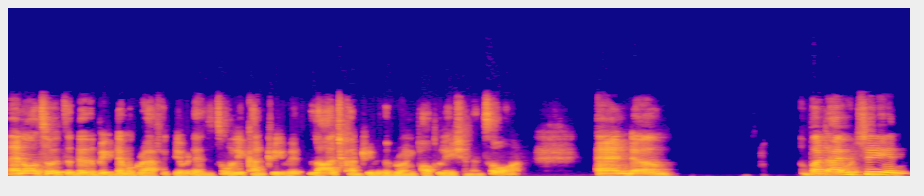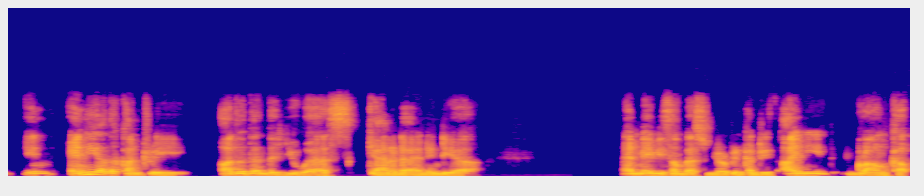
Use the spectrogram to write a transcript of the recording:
and also it's a, there's a big demographic dividend. It's only country with large country with a growing population and so on. And um, but I would say in in any other country other than the U.S., Canada, and India, and maybe some Western European countries, I need ground cover.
